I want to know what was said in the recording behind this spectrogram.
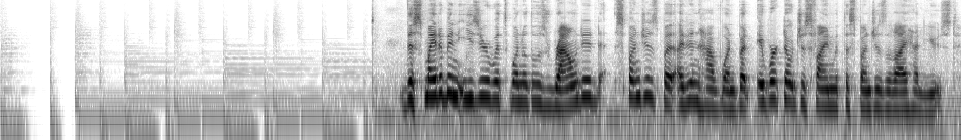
This might have been easier with one of those rounded sponges, but I didn't have one. But it worked out just fine with the sponges that I had used.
